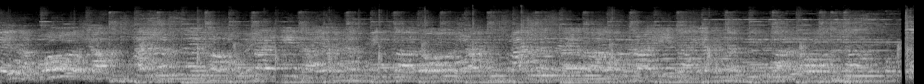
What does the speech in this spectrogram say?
Україна Божа, хай щасливо, нехай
